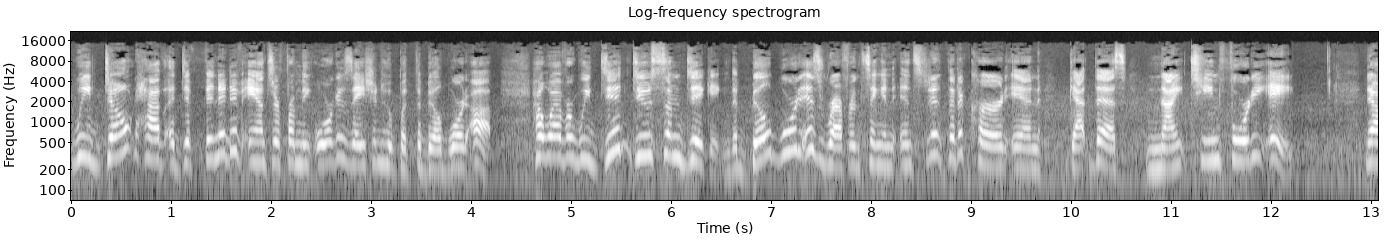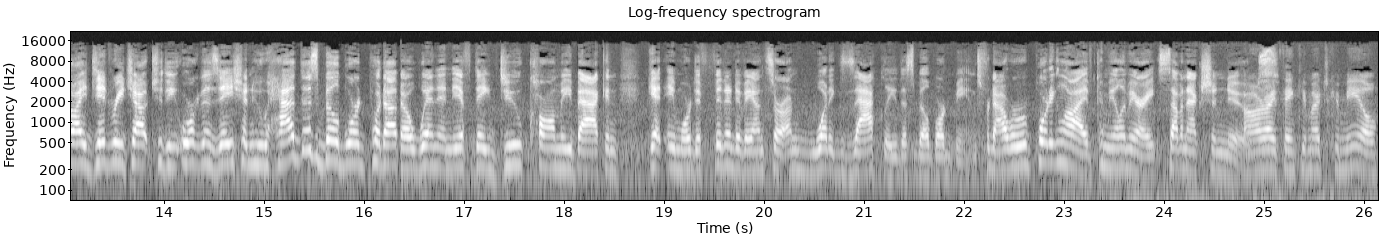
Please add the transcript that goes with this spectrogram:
we don't have a definitive answer from the organization who put the billboard up. However, we did do some digging. The billboard is referencing an incident that occurred in, get this, 1948. Now, I did reach out to the organization who had this billboard put up uh, when and if they do call me back and get a more definitive answer on what exactly this billboard means. For now, we're reporting live. Camille Amiri, 7 Action News. All right. Thank you much, Camille.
